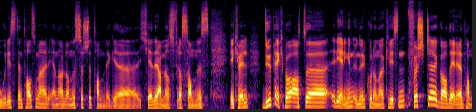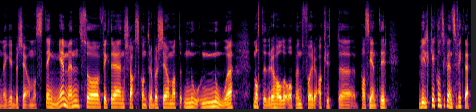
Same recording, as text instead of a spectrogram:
Oris Dental, som er en av landets største tannlegekjeder. Er med oss fra Sandnes i kveld. Du peker på at eh, regjeringen under koronakrisen først eh, ga dere tannleger beskjed om å stenge, men så fikk dere en slags kontrabeskjed om at no, noe måtte dere holde åpent for akutte pasienter. Hvilke konsekvenser fikk det?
